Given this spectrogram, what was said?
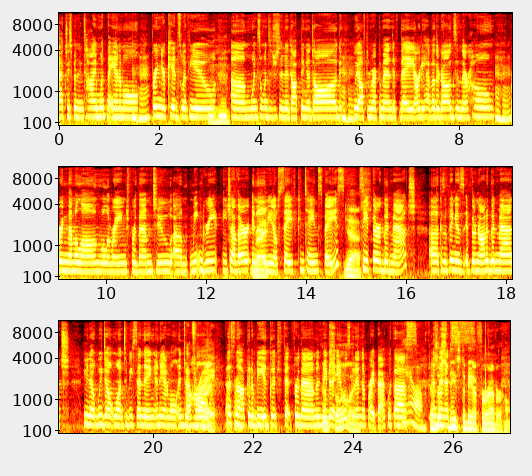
actually spending time with the animal, Mm-hmm. bring your kids with you. Um, when someone's interested in adopting a dog, Mm-hmm. we often recommend if they already have other dogs in their home, Mm-hmm. bring them along. We'll arrange for them to um, meet and greet each other in Right. a you know safe, contained space. Yes. See if they're a good match. Because the thing is, if they're not a good match, you know, we don't want to be sending an animal into That's a home right. that's, That's right. not going to be a good fit for them, and maybe the animal's going to end up right back with us. Yeah. Because And this then needs to be a forever home.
